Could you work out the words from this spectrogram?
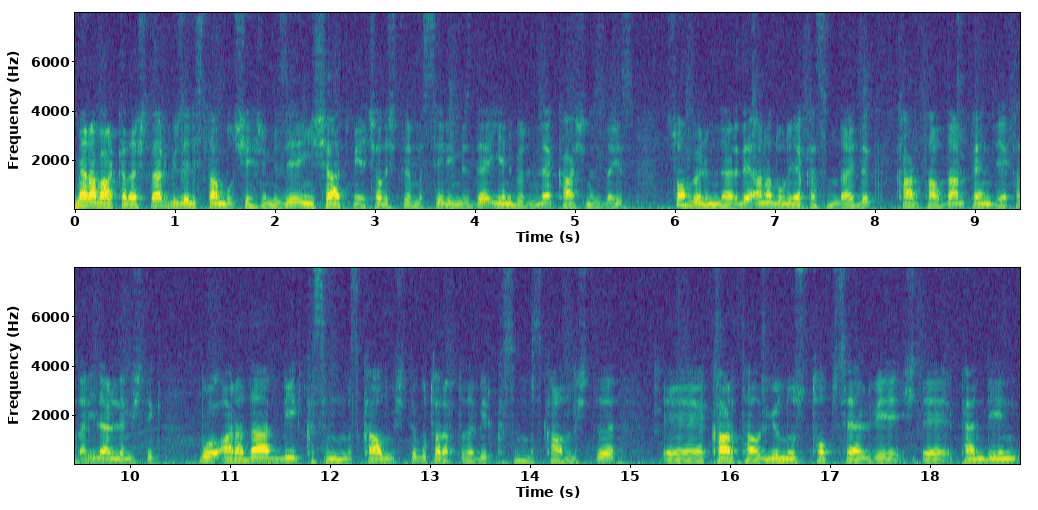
Merhaba arkadaşlar. Güzel İstanbul şehrimizi inşa etmeye çalıştığımız serimizde yeni bölümde karşınızdayız. Son bölümlerde Anadolu yakasındaydık. Kartal'dan Pendik'e kadar ilerlemiştik. Bu arada bir kısmımız kalmıştı. Bu tarafta da bir kısmımız kalmıştı. Ee, Kartal, Yunus, Topselvi, işte Pendik'in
